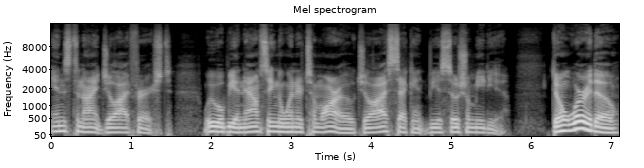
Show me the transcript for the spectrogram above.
ends tonight, July 1st. We will be announcing the winner tomorrow, July 2nd, via social media. Don't worry though,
